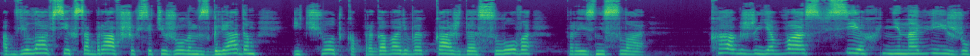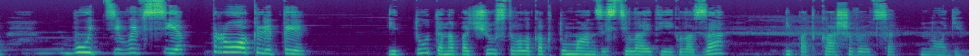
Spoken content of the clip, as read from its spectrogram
обвела всех собравшихся тяжелым взглядом и, четко проговаривая каждое слово, произнесла — как же я вас всех ненавижу! Будьте вы все прокляты!» И тут она почувствовала, как туман застилает ей глаза и подкашиваются ноги.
